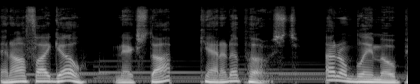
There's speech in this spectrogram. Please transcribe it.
And off I go. Next stop, Canada Post. I don't blame OP.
